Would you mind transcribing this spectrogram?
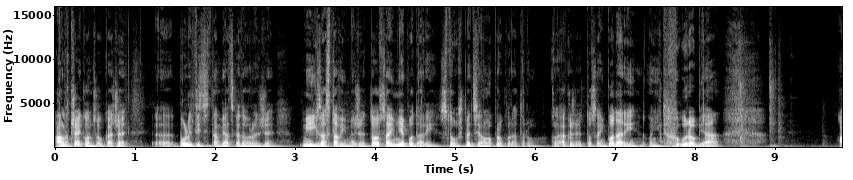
Ale čo je koncovka, že politici tam viackrát hovorili, že my ich zastavíme, že to sa im nepodarí s tou špeciálnou prokurátorou. Ale akože to sa im podarí, oni to urobia. A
